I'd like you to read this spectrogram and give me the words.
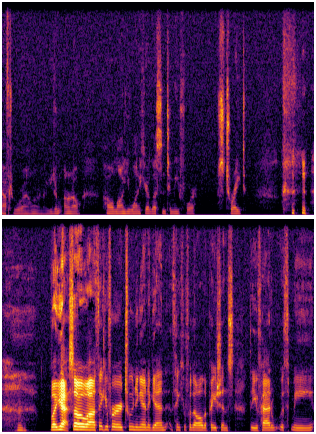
after a while. I don't know. You don't. I don't know how long you want to hear listen to me for straight. but yeah, so uh, thank you for tuning in again. Thank you for the, all the patience that you've had with me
